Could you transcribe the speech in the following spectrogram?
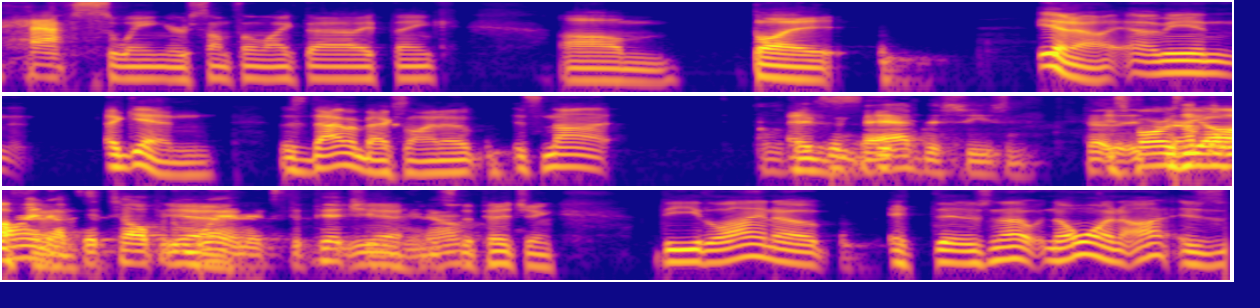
half swing or something like that, I think. Um but you know, I mean again, this Diamondbacks lineup, it's not Oh, they've as been it- bad this season. The- as far as the lineup offense, that's helping yeah. them win. It's the pitching. yeah, you know, it's the pitching. The lineup, it there's no no one on is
